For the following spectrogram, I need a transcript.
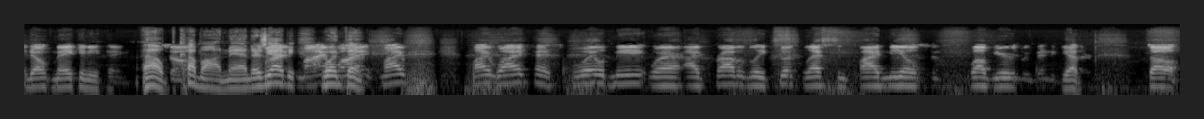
I don't make anything. Oh, so come on, man. There's got to be one wife, thing. My my wife has spoiled me where I probably cooked less than five meals since 12 years we've been together. So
